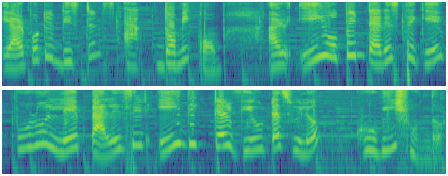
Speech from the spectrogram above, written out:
এয়ারপোর্টের ডিস্টেন্স একদমই কম। আর এই ওপেন ট্যারেস থেকে পুরো লে প্যালেসের এই দিকটার ভিউটা ছিল খুবই সুন্দর।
